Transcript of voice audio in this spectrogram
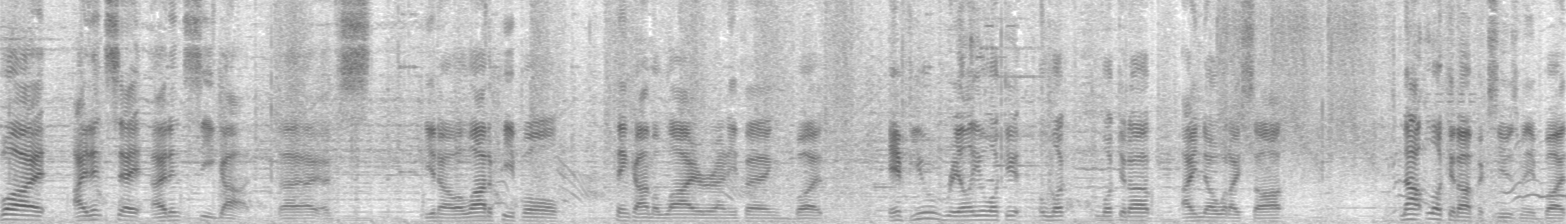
but I didn't say, I didn't see God. Uh, I, you know, a lot of people think I'm a liar or anything, but if you really look it look look it up, I know what I saw. Not look it up, excuse me, but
